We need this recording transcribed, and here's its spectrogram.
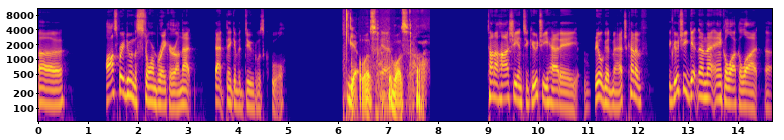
uh, Ospreay doing the Stormbreaker on that that big of a dude was cool. yeah, it was. Yeah. It was. Tanahashi and Taguchi had a real good match. Kind of Taguchi getting on that ankle lock a lot uh,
